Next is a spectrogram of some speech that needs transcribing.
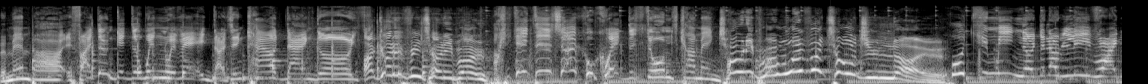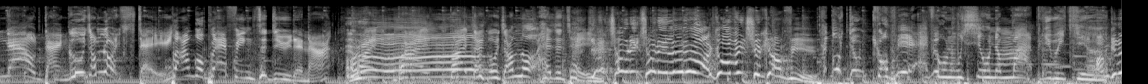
Remember, if I don't get the win with it, it doesn't count, Dangles. I got it for you, Tony, bro. Okay, get to the circle quick. The storm's coming. Tony, bro, what if I told you no. What do you mean? No, then I'll leave right now, Dangles. I'm not staying. I've got better things to do than that. All right, uh. bye, bye, Dangles. I'm not hesitating. Yeah, Tony, Tony, look, look, I got a victory crown for you. Dangles, don't drop it. Everyone will see on the map, you idiot. I'm gonna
